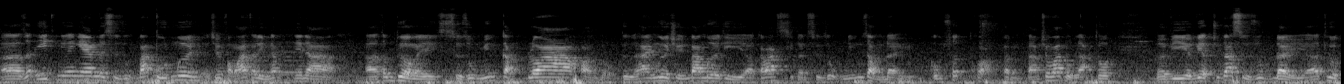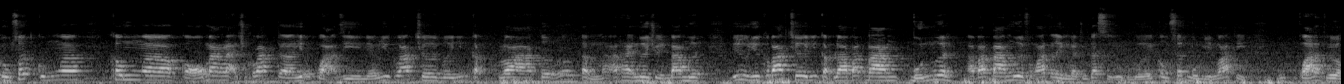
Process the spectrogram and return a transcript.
à, rất ít những anh em sử dụng bát 40 ở trên phòng hát gia đình lắm. Nên là à, thông thường thì sử dụng những cặp loa khoảng độ từ 20 cho đến 30 thì à, các bác chỉ cần sử dụng những dòng đẩy công suất khoảng tầm 800W đổ lại thôi. Bởi vì việc chúng ta sử dụng đẩy à, thừa công suất cũng à, không à, có mang lại cho các bác à, hiệu quả gì nếu như các bác chơi với những cặp loa cỡ tầm hát 20 cho đến 30 ví dụ như các bác chơi những cặp loa bát 3 40 à bát 30 phòng hát gia đình mà chúng ta sử dụng với công suất 1000W thì cũng quá là thừa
